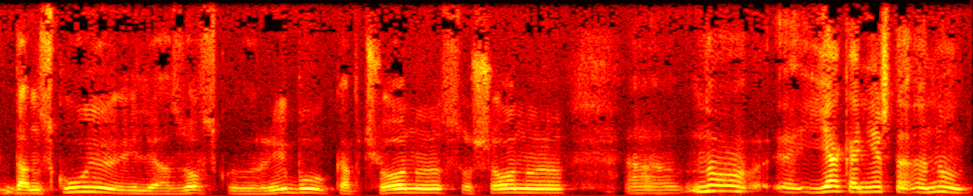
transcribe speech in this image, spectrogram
донскую или азовскую рыбу, копченую, сушеную. А, но э, я, конечно, ну,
